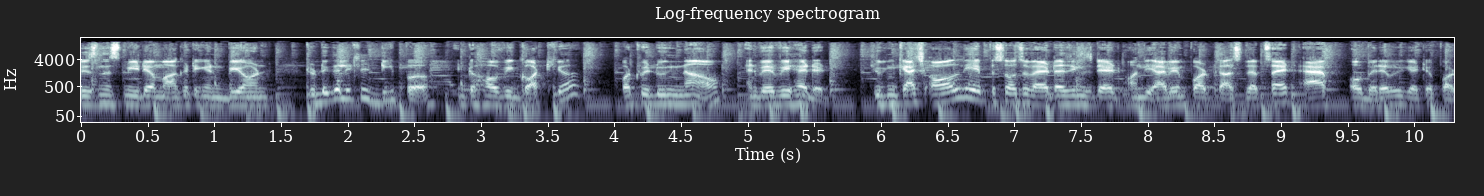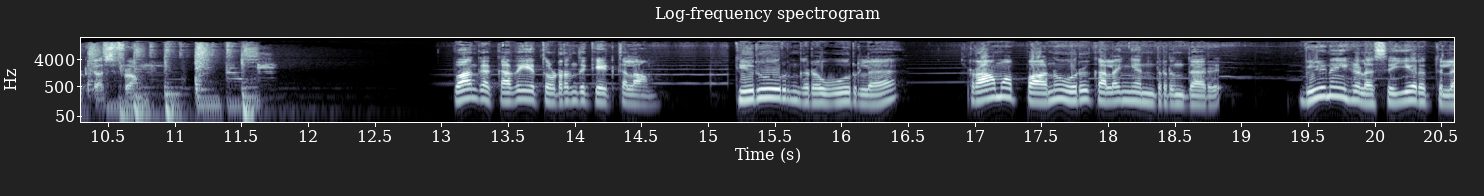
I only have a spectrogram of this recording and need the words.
business, media, marketing, and beyond to dig a little deeper into how we got here, what we're doing now, and where we're headed. You can catch all the episodes of Advertising is Dead on the IBM Podcast website, app, or wherever you get your podcast from. வாங்க கதையை தொடர்ந்து கேட்கலாம் திரூருங்கிற ஊர்ல ராமப்பான்னு ஒரு கலைஞன் இருந்தாரு வீணைகளை செய்யறதுல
